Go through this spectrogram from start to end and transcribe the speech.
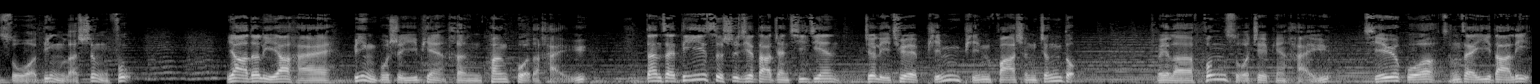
锁定了胜负。亚得里亚海并不是一片很宽阔的海域，但在第一次世界大战期间，这里却频频发生争斗。为了封锁这片海域，协约国曾在意大利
